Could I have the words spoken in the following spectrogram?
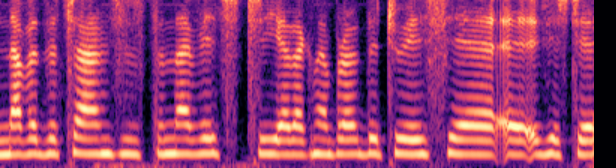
nawet zaczęłam się zastanawiać, czy ja tak naprawdę czuję się, e, wiesz, czy, ja,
